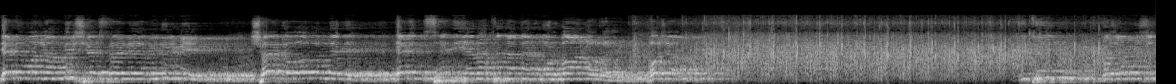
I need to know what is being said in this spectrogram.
Dedim hocam bir şey söyleyebilir miyim? Söyle oğlum dedi. Dedim seni yaratana ben kurban olayım. Hocam bütün hocamızın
